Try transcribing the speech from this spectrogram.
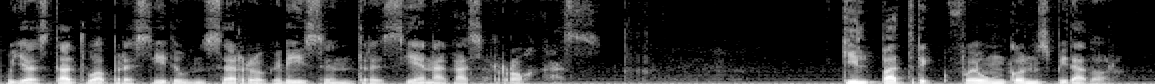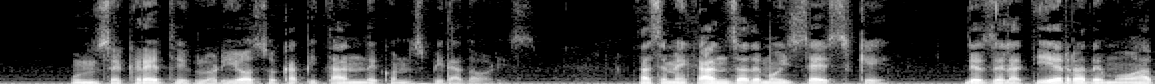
cuya estatua preside un cerro gris entre ciénagas rojas. Kilpatrick fue un conspirador, un secreto y glorioso capitán de conspiradores, a semejanza de Moisés que, desde la tierra de Moab,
